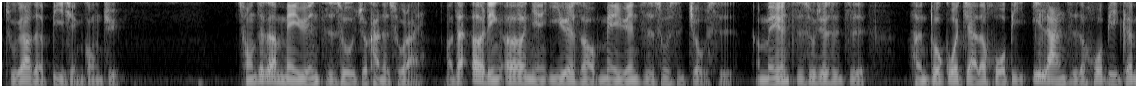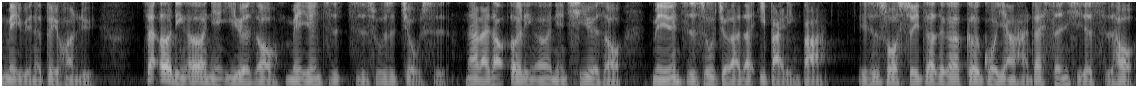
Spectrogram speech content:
主要的避险工具。从这个美元指数就看得出来啊，在二零二二年一月的时候，美元指数是九十，美元指数就是指很多国家的货币一篮子的货币跟美元的兑换率。在二零二二年一月的时候，美元指指数是九十，那来到二零二二年七月的时候，美元指数就来到一百零八。也就是说，随着这个各国央行在升息的时候，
